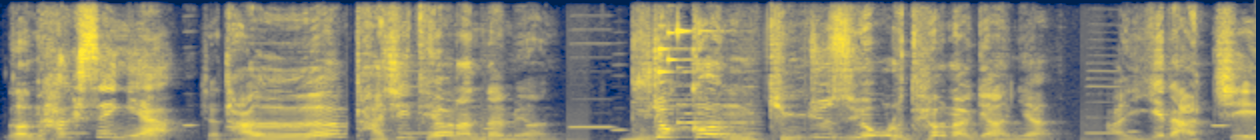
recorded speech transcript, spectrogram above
넌 학생이야. 자 다음. 다시 태어난다면 무조건 김준수 형으로 태어나게 아니야? 아 이게 낫지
